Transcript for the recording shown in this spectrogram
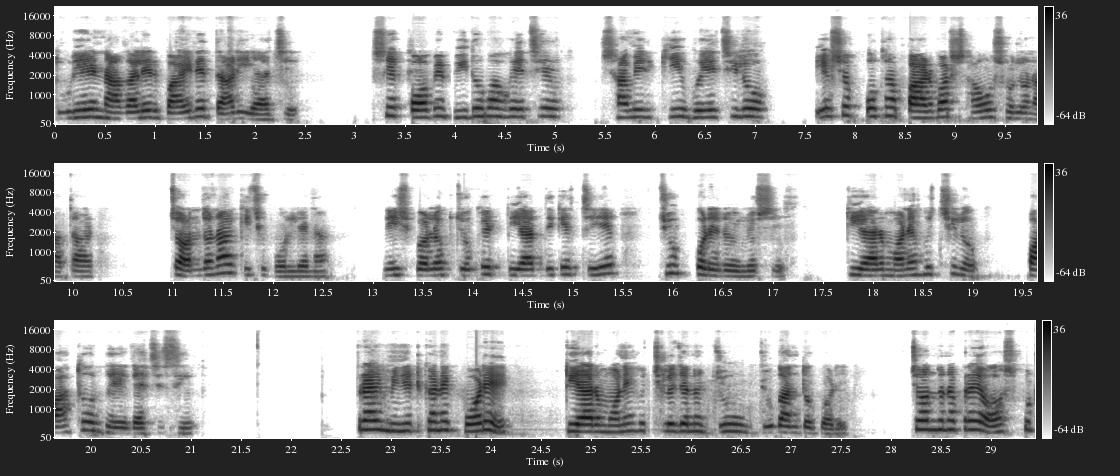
দূরে নাগালের বাইরে দাঁড়িয়ে আছে। সে কবে বিধবা হয়েছে, স্বামীর কি হয়েছিল, এসব কথা পারবার সাহস হলো না তার। চন্দনা কিছু বললে না। নিষ্পলক চোখের টিয়ার দিকে চেয়ে চুপ করে রইল সে। টিয়ার মনে হচ্ছিল পাথর হয়ে গেছে সে। প্রায় মিনিট খানেক পরে টিয়ার মনে হচ্ছিল যেন যুগ যুগান্ত পরে চন্দনা প্রায় অস্ফুট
